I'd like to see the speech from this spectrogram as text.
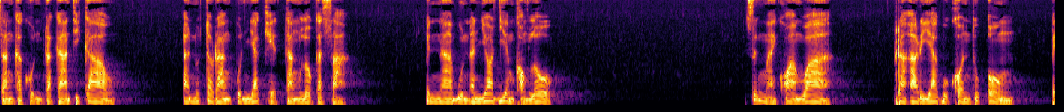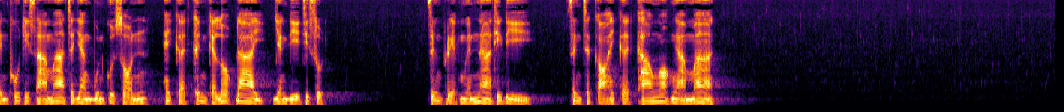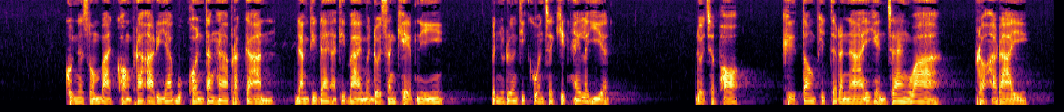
สังฆคุณประการที่เก้าอนุตรังปุญญเขตตังโลกัสสะ เป็นนาบุญอันยอดเยี่ยมของโลก ซึ่งหมายความว่า พระอริยบุคคลทุกองค์ เป็นผู้ที่สามารถจะยังบุญกุศลให้เกิดขึ้นแก่โลกได้อย่างดีที่สุด ซึ่งเปรียบเหมือนนาที่ดี ซึ่งจะก่อให้เกิดข้าวงอกงามมาก คุณสมบัติของพระอริยบุคคลทั้งห้าประการ ดังที่ได้อธิบายมาโดยสังเขปนี้ เป็นเรื่องที่ควรจะคิดให้ละเอียด โดยเฉพาะคือต้องพิจารณาให้เห็นแจ้งว่า เพราะอะไร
